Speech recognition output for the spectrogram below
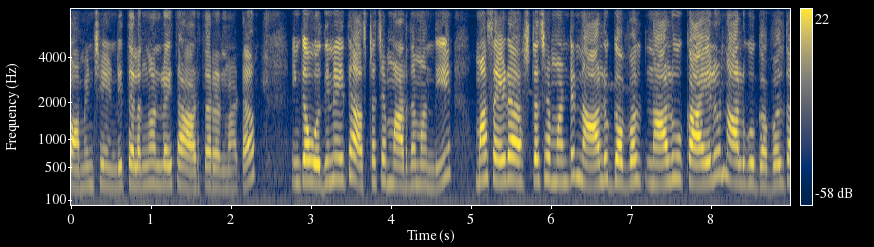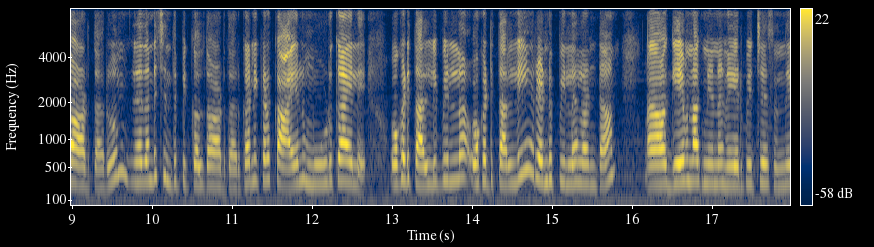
కామెంట్ చేయండి. తెలంగాణలో అయితే ఆడతారనమాట ఇంకా వదిన అయితే అష్టచెమ్మ ఆడదామంది. మా సైడ్ అష్టచెమ్మ అంటే నాలుగు గవ్వలు నాలుగు కాయలు నాలుగు గవ్వలతో ఆడతారు. లేదంటే చింతపిక్కలతో ఆడతారు. కానీ ఇక్కడ కాయలు మూడు కాయలే. ఒకటి తల్లి పిల్ల ఒకటి తల్లి రెండు పిల్లలంట. ఆ గేమ్ నాకు నిన్న నేర్పించేసింది.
